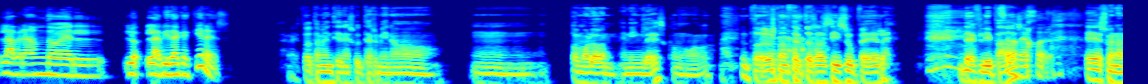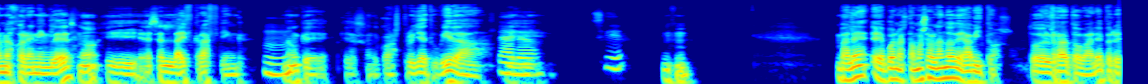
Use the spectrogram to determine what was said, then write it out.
labrando el, lo- la vida que quieres. Esto también tiene su término mm, tomolón en inglés, como todos los conceptos así súper de flipados. mejor. eh, suenan mejor en inglés, ¿no? Y es el life crafting, Mm, ¿no? Que, que es el construye tu vida. y- Claro. Sí. Ujú. Vale, eh, bueno, estamos hablando de hábitos todo el rato, ¿vale? Pero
